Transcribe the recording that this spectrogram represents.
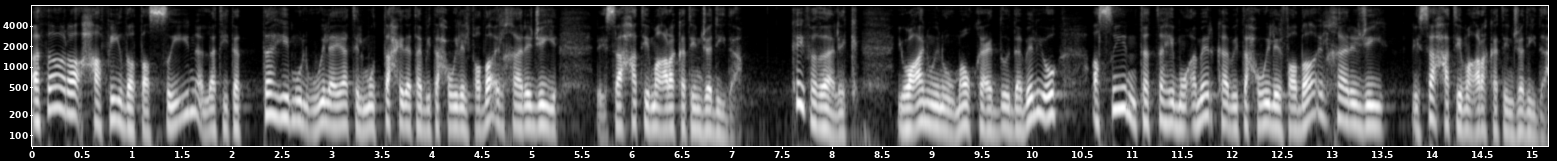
أثار حفيظة الصين التي تتهم الولايات المتحدة بتحويل الفضاء الخارجي لساحة معركة جديدة. كيف ذلك؟ يعنون موقع الدو دبليو الصين تتهم أمريكا بتحويل الفضاء الخارجي لساحة معركة جديدة.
